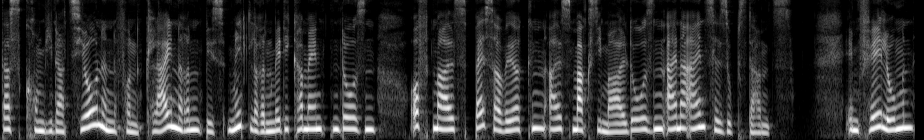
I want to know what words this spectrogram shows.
dass Kombinationen von kleineren bis mittleren Medikamentendosen oftmals besser wirken als Maximaldosen einer Einzelsubstanz. Empfehlungen,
